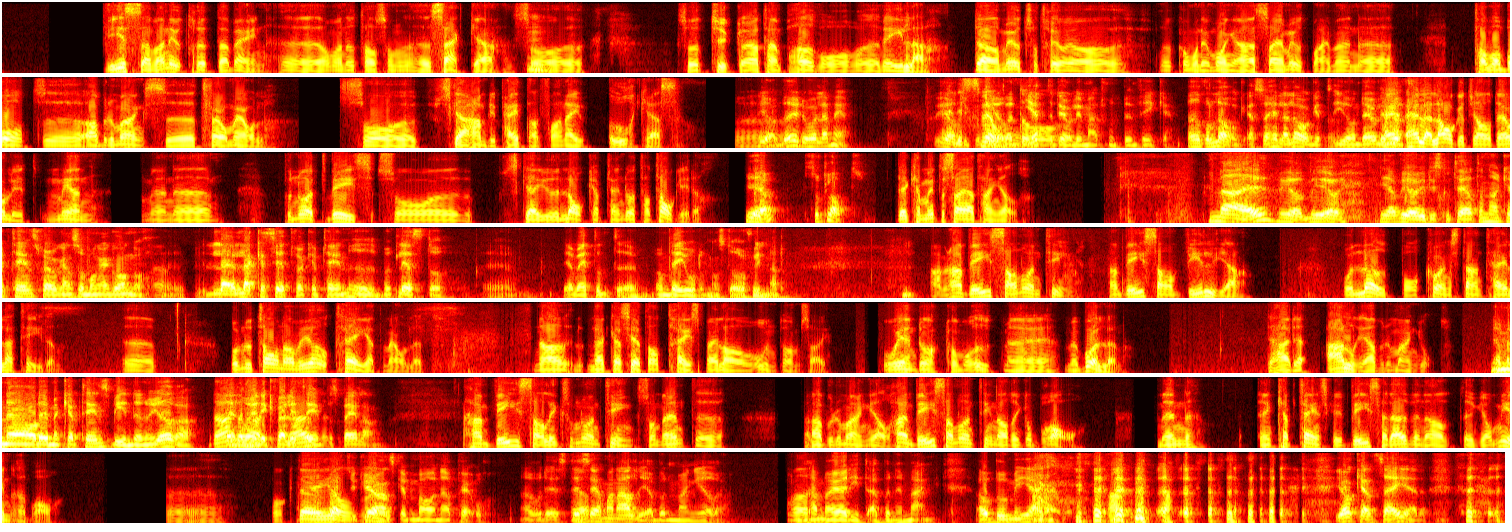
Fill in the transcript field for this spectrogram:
vissa var nog trötta ben. Eh, om man nu tar som eh, Saka så, så tycker jag att han behöver eh, vila. Däremot så tror jag, nu kommer nog många säga emot mig men tar man bort eh, abonnemangs eh, två mål så ska han bli petad för han är urkass. Jag började hålla med. Jag det tycker vi gör en att- jättedålig match mot Benfica. Överlag. Alltså hela laget gör en dålig match. hela laget gör dåligt men, men eh, på något vis så eh, ska ju en lagkapten då ta tag i det. Ja, såklart. Det kan man ju inte säga att han gör. Nej, men jag, ja, vi har ju diskuterat den här kaptensfrågan så många gånger. Ja. Lacazette var kapten nu mot Leicester. Eh, Jag vet inte om det gjorde någon större skillnad. Ja, men han visar någonting. Han visar en vilja och löper konstant hela tiden. Eh, om du tar när vi gör 3-1 målet. När Lacazette har tre spelare runt om sig och ändå kommer ut med, med bollen. Det hade aldrig abonnemang gjort. Ja, men har det med kaptensbinden att göra? Nej, Eller är det kvaliteten nej. på spelaren? Han visar liksom någonting som inte abonnemang gör. Han visar någonting när det går bra. Men en kapten ska ju visa det även när det går mindre bra. Eh, och det Jag gör... tycker jag han ska mana på. Och det, det Ja. ser man aldrig abonnemang göra. Nu hamnar jag i ditt abonnemang. Aubameyang. jag kan säga det.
